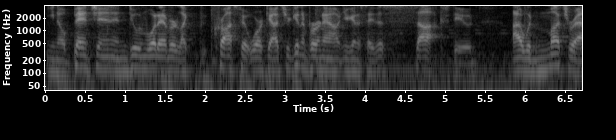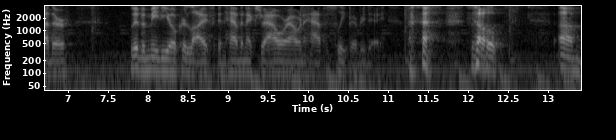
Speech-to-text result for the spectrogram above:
you know, benching and doing whatever like CrossFit workouts, you're to burn out and you're to say this sucks, dude. I would much rather live a mediocre life and have an extra hour, hour and a half of sleep every day. so, um,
